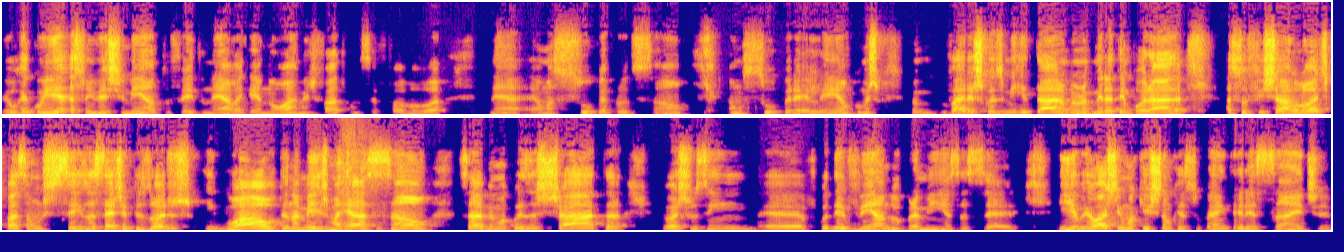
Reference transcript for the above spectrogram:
eu reconheço o investimento feito nela, que é enorme, de fato, como você falou, né? É uma super produção, é um super elenco, mas várias coisas me irritaram. Na primeira temporada, a Sophie Charlotte passa uns seis ou sete episódios igual, tendo a mesma reação, sabe? Uma coisa chata. Eu acho assim, é, ficou devendo para mim essa série. E eu acho uma questão que é super interessante,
